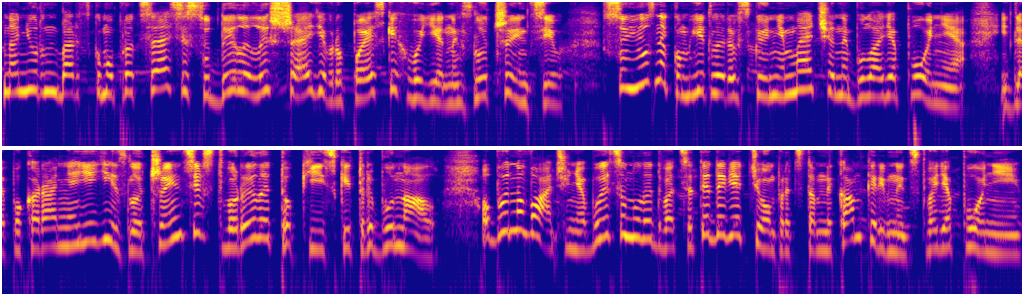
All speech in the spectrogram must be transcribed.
На Нюрнбергському процесі судили лише європейських воєнних злочинців. Союзником гітлерівської Німеччини була Японія, і для покарання її злочинців створили Токійський трибунал. Обвинувачення висунули 29 представникам керівництва Японії.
